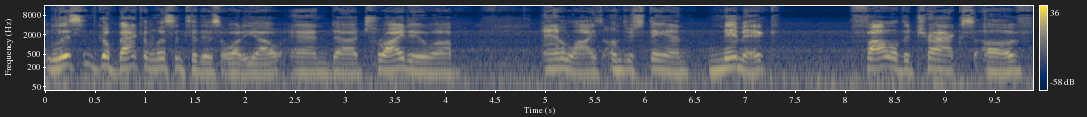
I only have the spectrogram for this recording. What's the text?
listen, go back and listen to this audio and uh, try to uh, analyze, understand, mimic, follow the tracks of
